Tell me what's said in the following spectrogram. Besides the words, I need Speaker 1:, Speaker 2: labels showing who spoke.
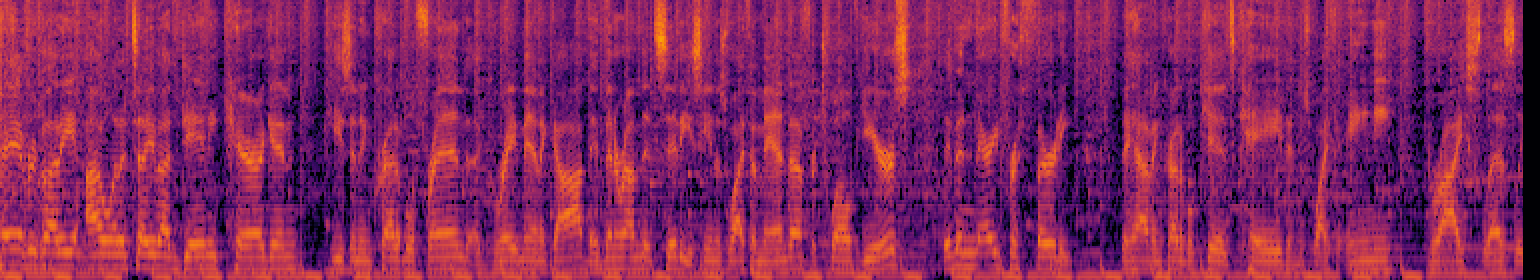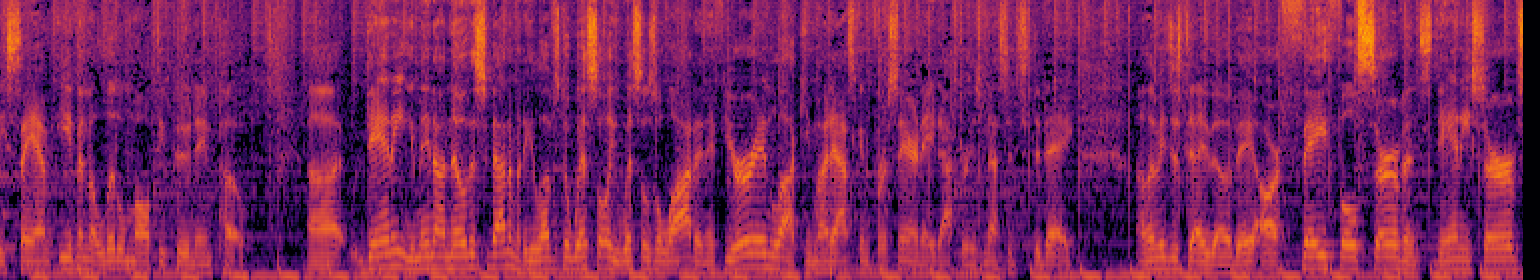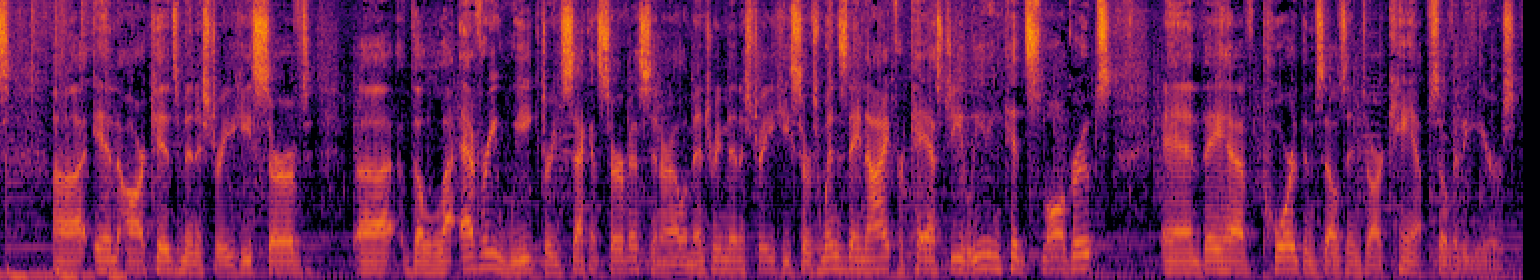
Speaker 1: Hey, everybody. I want to tell you about Danny Carrigan. He's an incredible friend, a great man of God. They've been around Mid Cities, he and his wife Amanda, for 12 years. They've been married for 30. They have incredible kids Cade and his wife Amy, Bryce, Leslie, Sam, even a little Maltipoo named Poe. Uh, Danny, you may not know this about him, but he loves to whistle. He whistles a lot, and if you're in luck, you might ask him for a serenade after his message today. Uh, let me just tell you, though, they are faithful servants. Danny serves uh, in our kids' ministry. He served uh, the every week during second service in our elementary ministry. He serves Wednesday night for KSG, leading kids' small groups, and they have poured themselves into our camps over the years.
